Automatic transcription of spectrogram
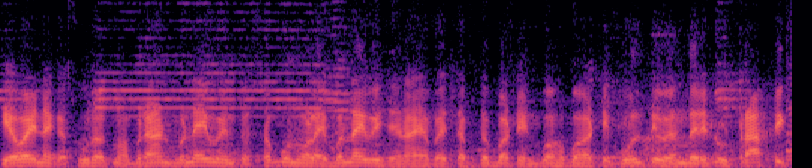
કહેવાય ને કે સુરતમાં બ્રાન્ડ બનાવી હોય ને તો સગુનવાળાએ બનાવી છે ને અહીંયા ભાઈ ધબધબાટીને બહબહાટી બોલતી હોય, અંદર એટલું ટ્રાફિક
